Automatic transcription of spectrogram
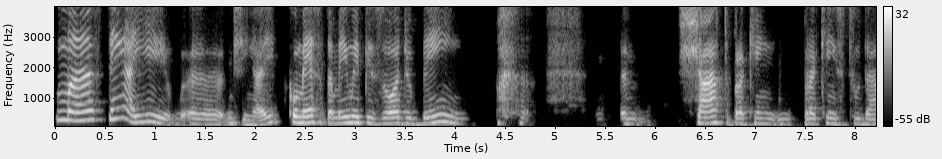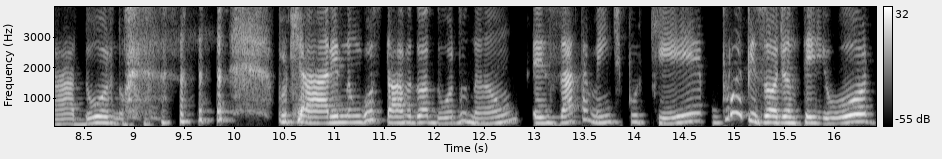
mas tem aí, uh, enfim, aí começa também um episódio bem chato para quem, quem estuda Adorno, porque a Ari não gostava do Adorno, não, exatamente porque, por um episódio anterior,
